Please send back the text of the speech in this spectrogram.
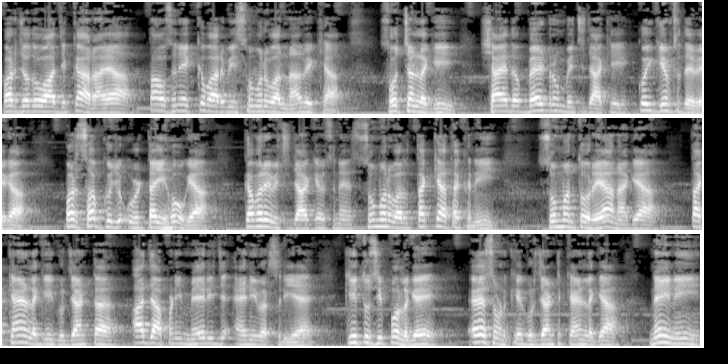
ਪਰ ਜਦੋਂ ਅੱਜ ਘਰ ਆਇਆ ਤਾਂ ਉਸਨੇ ਇੱਕ ਵਾਰ ਵੀ ਸੁਮਨ ਵੱਲ ਨਾ ਵੇਖਿਆ। ਸੋਚਣ ਲੱਗੀ, ਸ਼ਾਇਦ ਬੈਡਰੂਮ ਵਿੱਚ ਜਾ ਕੇ ਕੋਈ ਗਿਫਟ ਦੇਵੇਗਾ, ਪਰ ਸਭ ਕੁਝ ਉਲਟਾ ਹੀ ਹੋ ਗਿਆ। ਕਮਰੇ ਵਿੱਚ ਜਾ ਕੇ ਉਸਨੇ ਸੁਮਨ ਵੱਲ ਤੱਕਿਆ ਤੱਕ ਨਹੀਂ। ਸੁਮਨ ਤੋਂ ਰਿਹਾ ਨਾ ਗਿਆ ਤਾਂ ਕਹਿਣ ਲੱਗੀ, ਗੁਰਜੰਟ, ਅੱਜ ਆਪਣੀ ਮੈਰਿਜ ਐਨੀਵਰਸਰੀ ਹੈ। ਕੀ ਤੁਸੀਂ ਭੁੱਲ ਗਏ? ਇਹ ਸੁਣ ਕੇ ਗੁਰਜੰਟ ਕਹਿਣ ਲੱਗਿਆ, ਨਹੀਂ ਨਹੀਂ,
